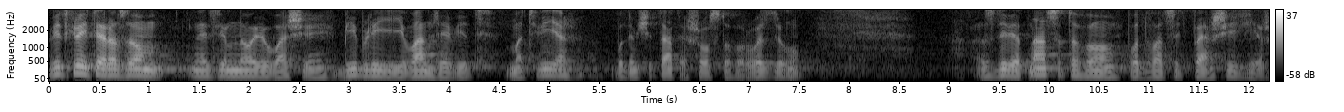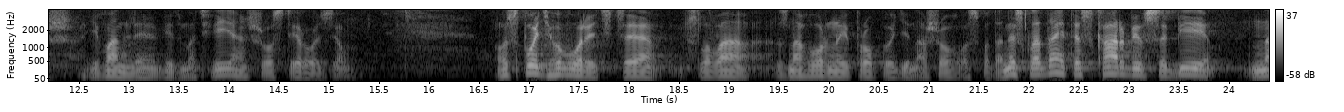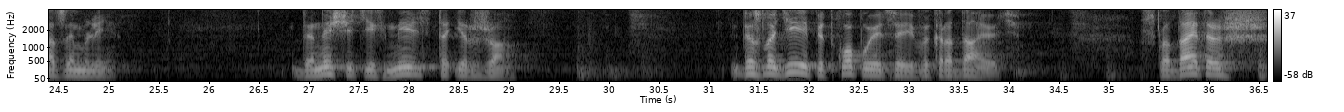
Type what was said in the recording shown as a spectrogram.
Відкрийте разом зі мною ваші Біблії, Євангелія від Матвія. Будемо читати 6 розділу з 19 по 21 вірш. Євангелія від Матвія, 6 розділ. Господь говорить, це слова з Нагорної проповіді нашого Господа. Не складайте скарбів собі на землі, де нищить їх міль та іржа, де злодії підкопуються і викрадають. Складайте ж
